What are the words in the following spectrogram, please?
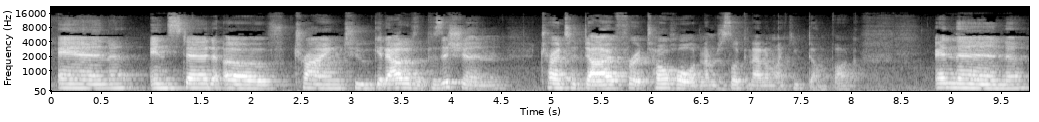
and instead of trying to get out of the position, tried to dive for a toe hold, and I'm just looking at him like, you dumb fuck. And then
